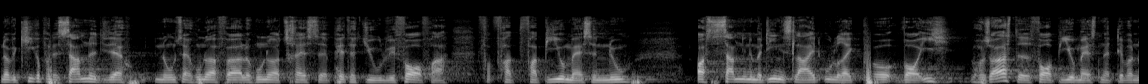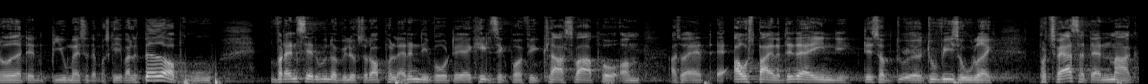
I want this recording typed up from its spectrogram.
Når vi kigger på det samlede, de der nogen sagde 140 eller 160 øh, petajoule, vi får fra, fra, fra biomasse nu, og sammenlignet med din slide, Ulrik, på hvor I hos Ørsted får biomassen, at det var noget af den biomasse, der måske var lidt bedre at bruge. Hvordan ser det ud, når vi løfter det op på landeniveau? Det er jeg ikke helt sikker på, at jeg fik et klart svar på, om altså at afspejler det der egentlig, det som du, øh, du viser, Ulrik, på tværs af Danmark,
